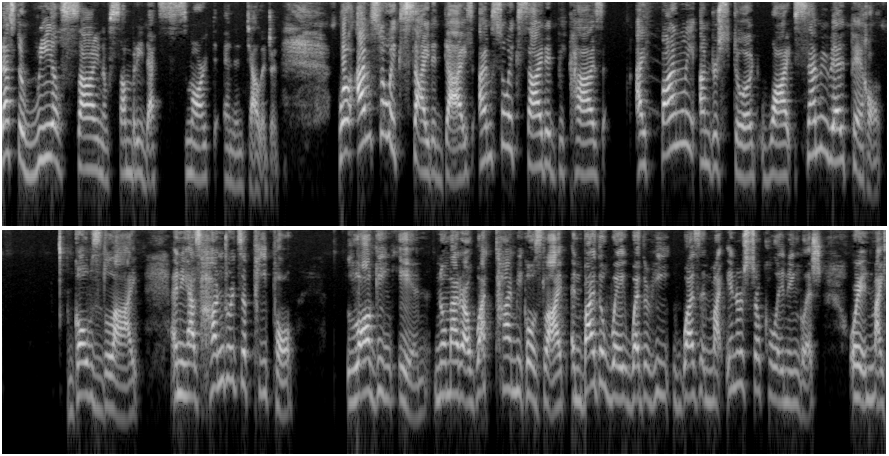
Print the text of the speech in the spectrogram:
That's the real sign of somebody that's smart and intelligent. Well, I'm so excited, guys. I'm so excited because I finally understood why Samuel Perron goes live and he has hundreds of people logging in no matter what time he goes live. And by the way, whether he was in my inner circle in English or in my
